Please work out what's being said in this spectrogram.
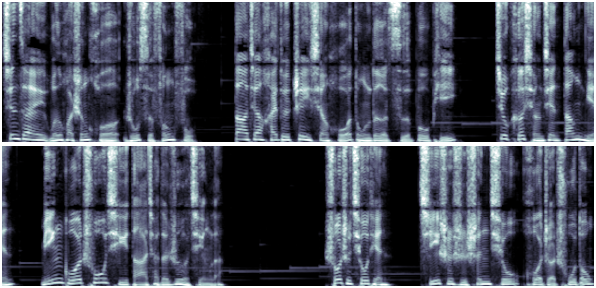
现在文化生活如此丰富，大家还对这项活动乐此不疲，就可想见当年民国初期大家的热情了。说是秋天，其实是深秋或者初冬，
